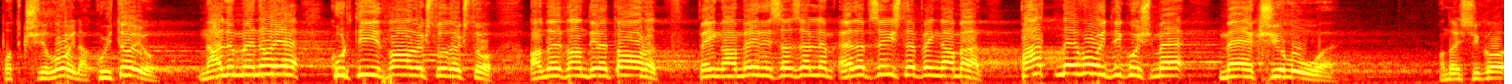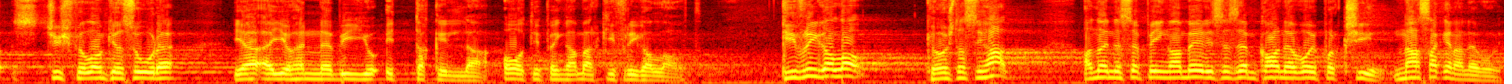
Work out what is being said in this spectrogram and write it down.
Po të këshillojna, kujtoju. Nalu menoje kur ti i thave kështu dhe kështu. Andaj than dietarët, pejgamberi alejhi selam, edhe pse ishte pejgamber, pat nevojë dikush me e këshillue. Andaj shiko qysh fillon kjo sure, ya ayyuhan nabiyyu ittaqilla. O ti pejgamber ki frikë Allahut. Ki frikë Allahut. Kjo është nasihat. Andaj nëse pejgamberi alejhi selam ka nevojë për këshill, na sa kena nevojë?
